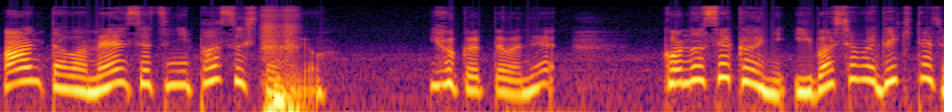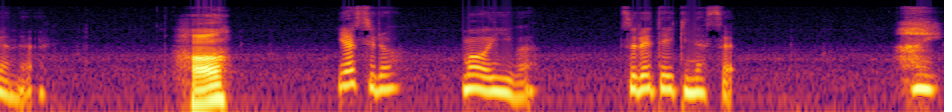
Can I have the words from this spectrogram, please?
あんたは面接にパスしたのよよかったわねこの世界に居場所ができたじゃない Huh? ヤシロもういいわ連れて行きなさいはい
